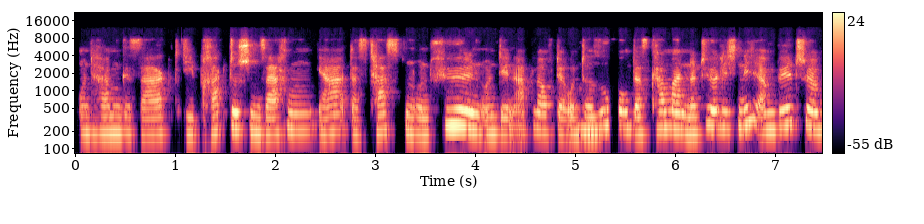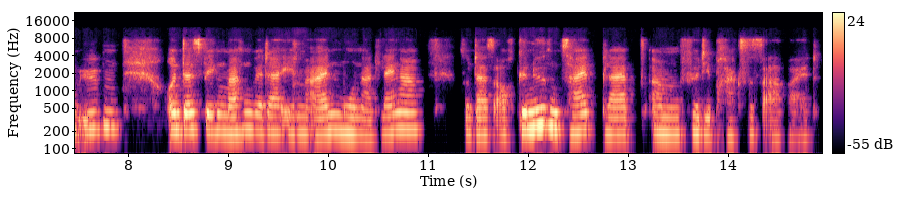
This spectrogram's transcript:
und haben gesagt, die praktischen Sachen, ja, das Tasten und Fühlen und den Ablauf der mhm. Untersuchung, das kann man natürlich nicht am Bildschirm üben. Und deswegen machen wir da eben einen Monat länger, sodass auch genügend Zeit bleibt ähm, für die Praxisarbeit.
